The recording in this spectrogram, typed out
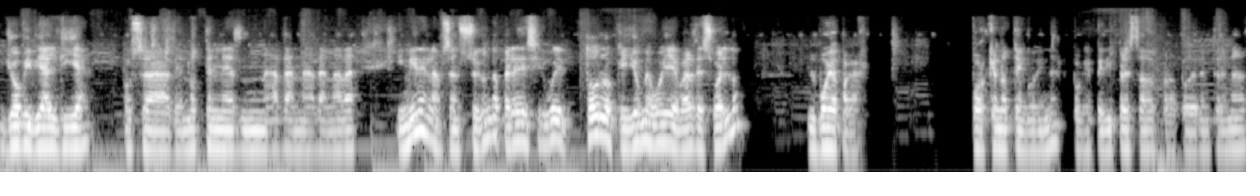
yo vivía al día. O sea, de no tener nada, nada, nada. Y mírenla, o sea, en su segunda pelea decir, güey, todo lo que yo me voy a llevar de sueldo, lo voy a pagar. Porque no tengo dinero, porque pedí prestado para poder entrenar.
